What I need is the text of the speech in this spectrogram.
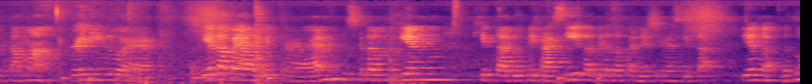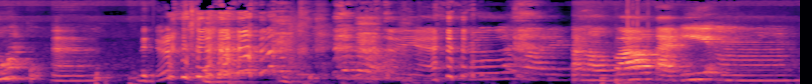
pertama grading dulu ya. Lihat apa yang lebih tren, terus kita mungkin kita duplikasi tapi tetap ada ciri khas kita. Iya nggak? Betul nggak? Eh, betul. Betul. Iya. Terus kalau dari Kak Noval tadi hmm,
